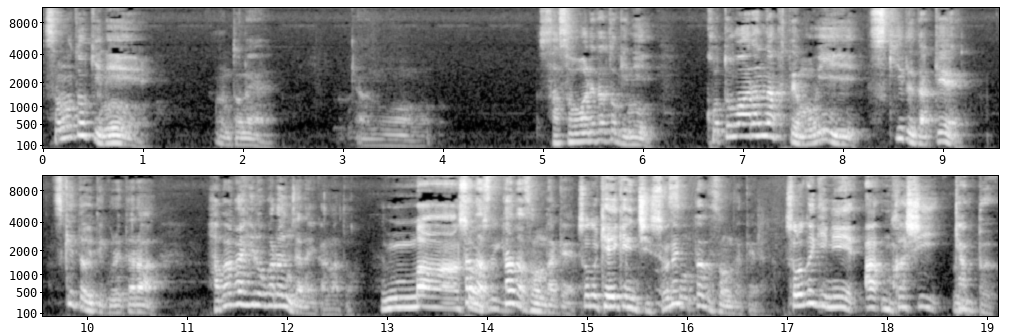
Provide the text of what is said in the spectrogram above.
その時にうんとねあの誘われた時に断らなくてもいいスキルだけつけておいてくれたら幅が広がるんじゃないかなと。まあたそうですね。だただそんだけ。その経験値ですよね。ただそんだけ。その時にあ昔キャンプ、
